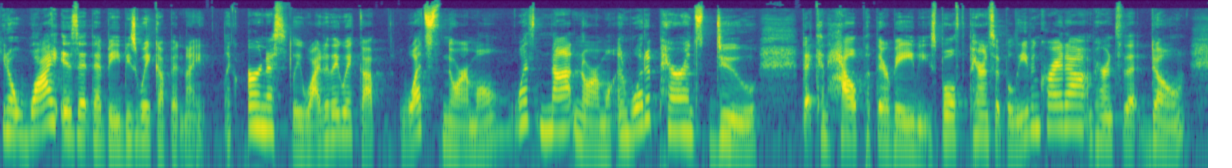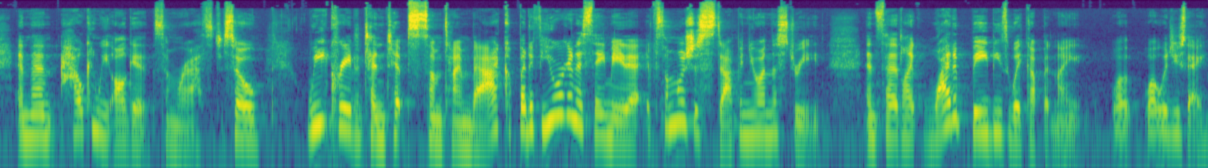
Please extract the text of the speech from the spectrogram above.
you know, why is it that babies wake up at night? Like earnestly, why do they wake up? What's normal? What's not normal? And what do parents do that can help their babies? Both parents that believe in Cry It Out and parents that don't. And then how can we all get some rest? So we created 10 tips some time back, but if you were going to say, Maida, if someone was just stopping you on the street and said, like, why do babies wake up at night? What, what would you say?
